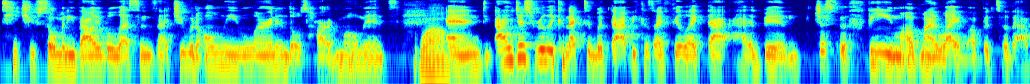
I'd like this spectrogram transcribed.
teach you so many valuable lessons that you would only learn in those hard moments. Wow. And I just really connected with that because I feel like that had been just the theme of my life up until that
